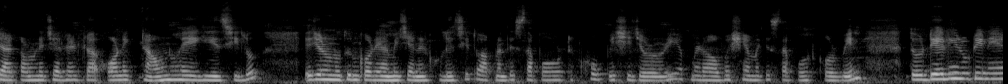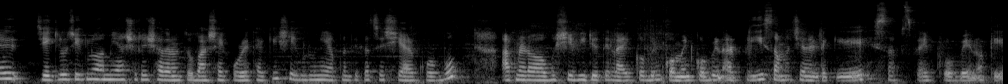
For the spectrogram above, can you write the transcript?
যার কারণে চ্যানেলটা অনেক ডাউন হয়ে গিয়েছিল। এই জন্য নতুন করে আমি চ্যানেল খুলেছি। তো আপনাদের সাপোর্ট খুব বেশি জরুরি। আপনারা অবশ্যই আমাকে সাপোর্ট করবেন। তো ডেলি রুটিনের যেগুলো যেগুলো আমি আসলে সাধারণত বাসায় করে থাকি, সেগুলো নিয়ে আপনাদের কাছে শেয়ার করব। আপনারা অবশ্যই ভিডিওতে লাইক করবেন কমেন্ট করবেন, আর প্লিজ আমার চ্যানেলটাকে সাবস্ক্রাইব করবেন ওকে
